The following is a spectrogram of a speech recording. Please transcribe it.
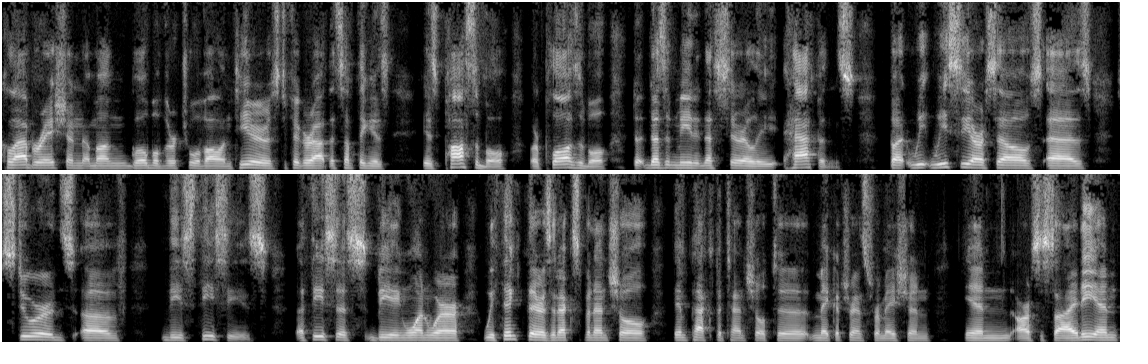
collaboration among global virtual volunteers to figure out that something is is possible or plausible doesn't mean it necessarily happens. But we, we see ourselves as stewards of these theses. A thesis being one where we think there's an exponential impact potential to make a transformation in our society, and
